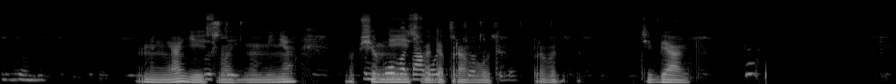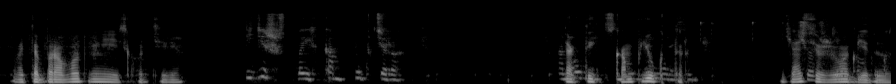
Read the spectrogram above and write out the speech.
в доме. У меня есть Слушай, вода. У меня вообще у него меня есть водопровод. Провод... Тебя. Водопровод у меня есть в квартире. Сидишь в своих компьютерах. Так, ты компьютер. вылазишь. Я Чё сижу, ты, обедаю.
